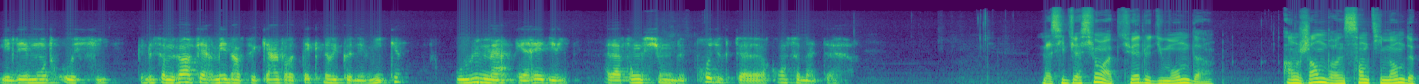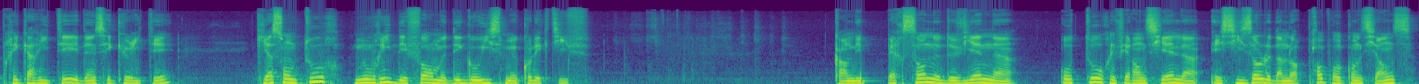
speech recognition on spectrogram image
Il démontre aussi que nous sommes enfermés dans ce cadre techno-économique où l'humain est réduit à la fonction de producteur-consommateur. La situation actuelle du monde engendre un sentiment de précarité et d'insécurité qui à son tour nourrit des formes d'égoïsme collectif. Quand les personnes deviennent autoréférentielles et s'isolent dans leur propre conscience,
